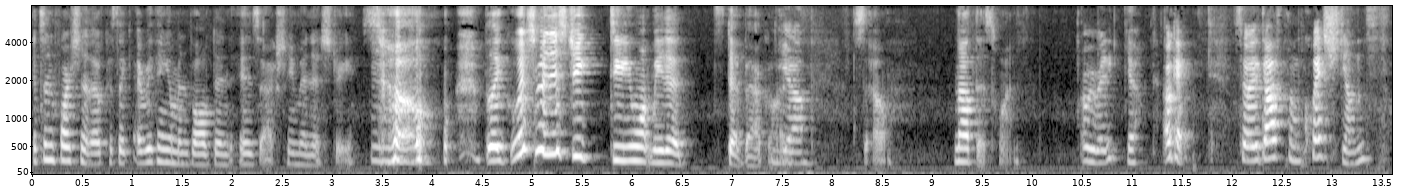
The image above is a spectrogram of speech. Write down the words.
It's unfortunate though, because like everything I'm involved in is actually ministry. So, like, which ministry do you want me to step back on? yeah. So, not this one. Are we ready? Yeah. Okay. So I got some questions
